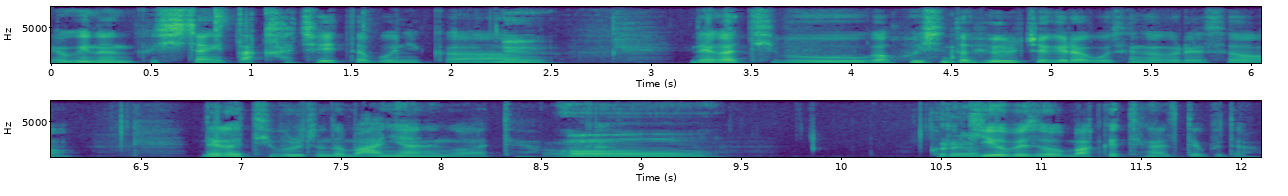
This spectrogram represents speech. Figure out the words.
여기는 그 시장이 딱 갇혀 있다 보니까 네. 네가티브가 훨씬 더 효율적이라고 생각을 해서 네가티브를 좀 더 많이 하는 것 같아요. 그러니까 어. 그래요? 기업에서 마케팅 할 때보다.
